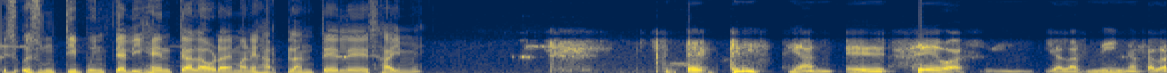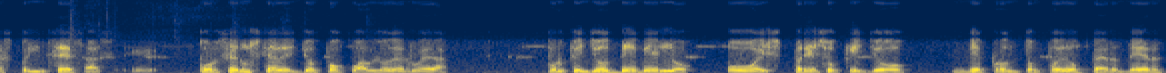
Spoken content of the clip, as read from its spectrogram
¿es, es un tipo inteligente a la hora de manejar planteles, Jaime? Eh, Cristian, eh, Sebas y, y a las niñas, a las princesas, eh, por ser ustedes, yo poco hablo de rueda, porque yo develo o expreso que yo de pronto puedo perder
